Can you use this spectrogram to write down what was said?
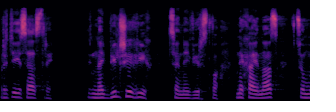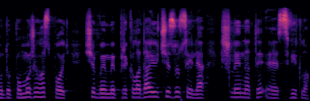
Брати і сестри, найбільший гріх це невірство. Нехай нас в цьому допоможе Господь, щоб ми, прикладаючи зусилля, йшли на е, світло,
